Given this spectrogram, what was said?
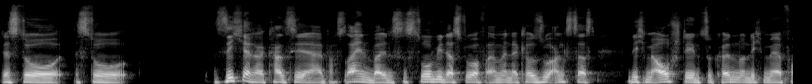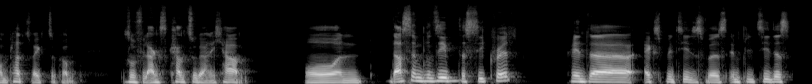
desto, desto sicherer kannst du dir einfach sein, weil das ist so, wie dass du auf einmal in der Klausur Angst hast, nicht mehr aufstehen zu können und nicht mehr vom Platz wegzukommen. So viel Angst kannst du gar nicht haben. Und das ist im Prinzip das Secret hinter explizites versus implizites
